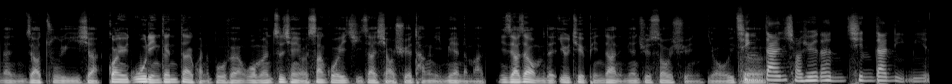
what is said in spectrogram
那你们只要注意一下。关于屋龄跟贷款的部分，我们之前有上过一集在小学堂里面的嘛，你只要在我们的 YouTube 频道里面去搜寻，有一个清单小学单清单里面，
